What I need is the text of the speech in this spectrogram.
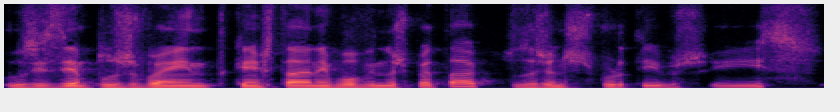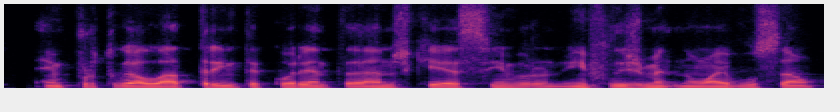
os exemplos vêm de quem está envolvido no espetáculo, dos agentes esportivos. E isso em Portugal há 30, 40 anos que é assim, Bruno. Infelizmente não há evolução.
